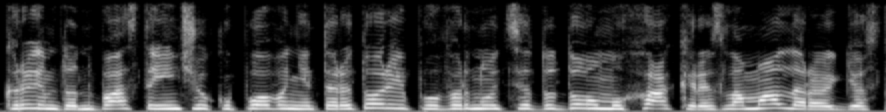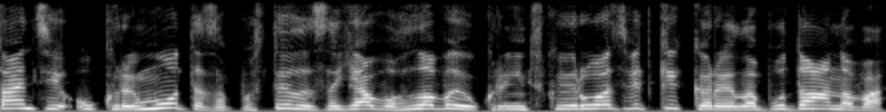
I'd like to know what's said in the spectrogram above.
Крим, Донбас та інші окуповані території повернуться додому. Хакери зламали радіостанції у Криму та запустили заяву глави української розвідки Кирила Буданова.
